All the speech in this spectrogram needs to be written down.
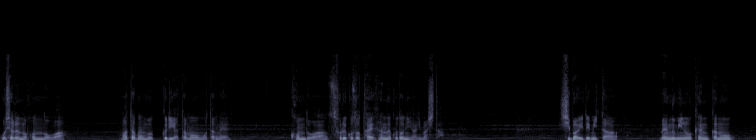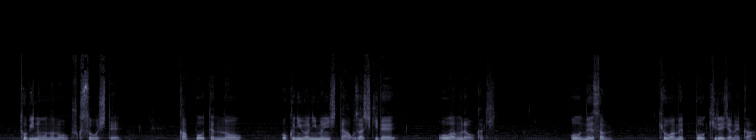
おしゃれの本能はまたもむっくり頭をもたげ今度はそれこそ大変なことになりました。芝居で見た恵みの喧嘩の飛びの者の服装をして割烹店の奥庭に面したお座敷で大あぐらをかき「おう姉さん今日はめっぽうきれいじゃねえか」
